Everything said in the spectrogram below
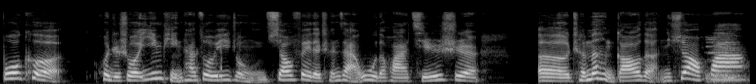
播客或者说音频，它作为一种消费的承载物的话，其实是，呃，成本很高的，你需要花。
